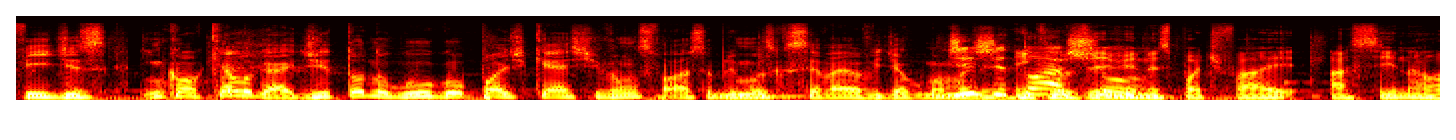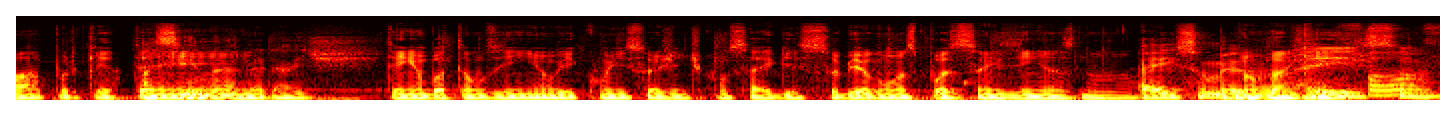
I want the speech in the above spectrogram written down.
feeds, em qualquer lugar. Digitou no Google Podcast e vamos falar sobre música, você vai ouvir de alguma Digitou, maneira. Inclusive achou. no Spotify, assina lá, porque tem, Assina, é verdade. tem um botãozinho e com isso a gente consegue subir algumas posiçõezinhas no. É isso mesmo. No ranking. É isso.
